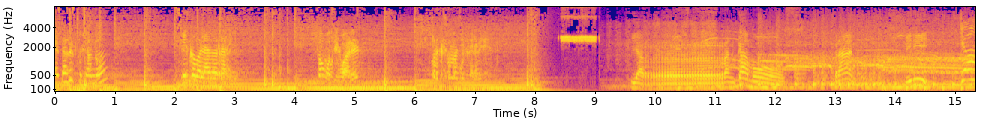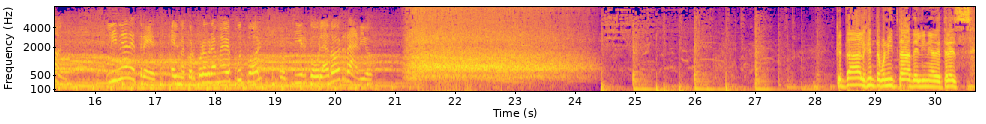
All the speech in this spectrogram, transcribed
¿Estás escuchando? Circo Volado Radio. Somos iguales porque somos diferentes. Y arrancamos. Fran, Viri, John, Línea de Tres, el mejor programa de fútbol por Circo Volador Radio. ¿Qué tal, gente bonita de línea de tres?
